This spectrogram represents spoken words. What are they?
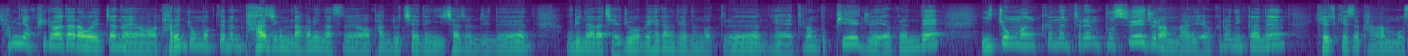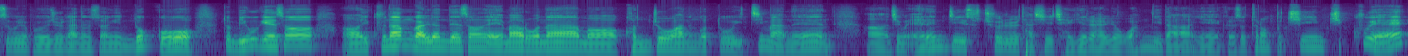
협력 필요하다라고 했잖아요. 다른 종목들은 다 지금 나가리 났어요. 반도체든 2차 전지든 우리나라 제조업에 해당되는 것들은 예, 트럼프 피해주예요. 그런데 이쪽만큼은 트럼프 수혜주란 말이에요. 그러니까는 계속해서 강한 모습을 보여줄 가능성이 높고 또 미국에서 어, 이 군함 관련돼서 MRO나 뭐 건조하는 것도 있지만은 어, 지금 LNG 수출을 다시 재개를 하려고 합니다. 예, 그래서 트럼프 취임 직후에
